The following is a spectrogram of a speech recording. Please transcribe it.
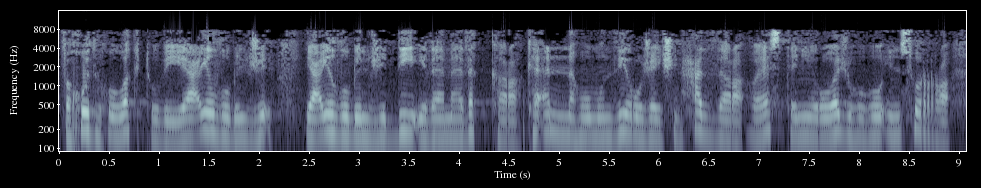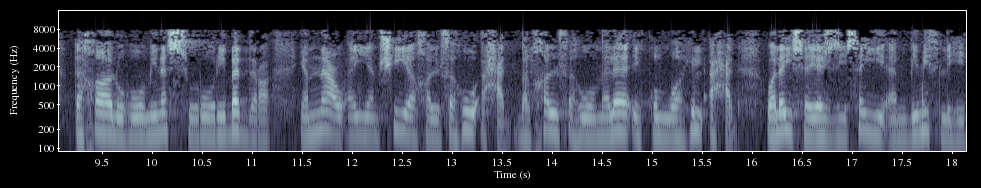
فخذه واكتب يعظ يعظ بالجد إذا ما ذكر كأنه منذر جيش حذر ويستنير وجهه إن سر تخاله من السرور بدرا يمنع أن يمشي خلفه أحد بل خلفه ملائك الله الأحد وليس يجزي سيئا بمثله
